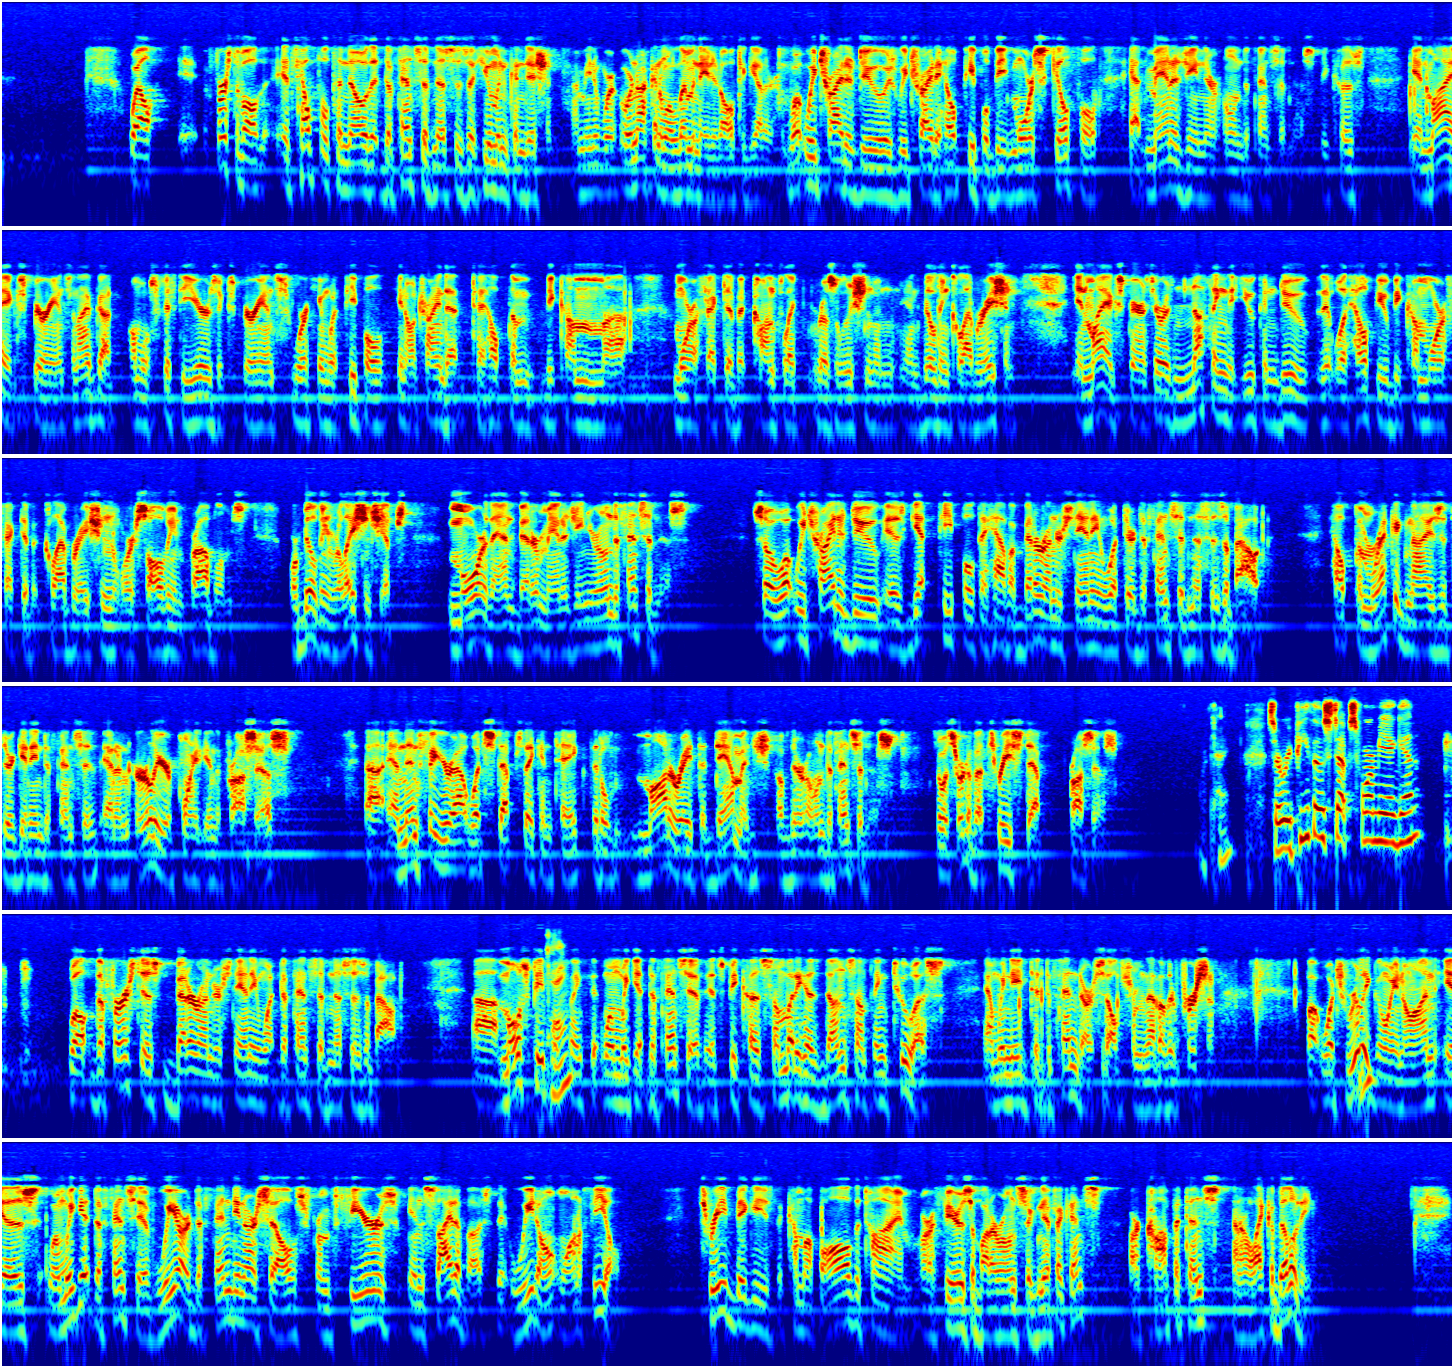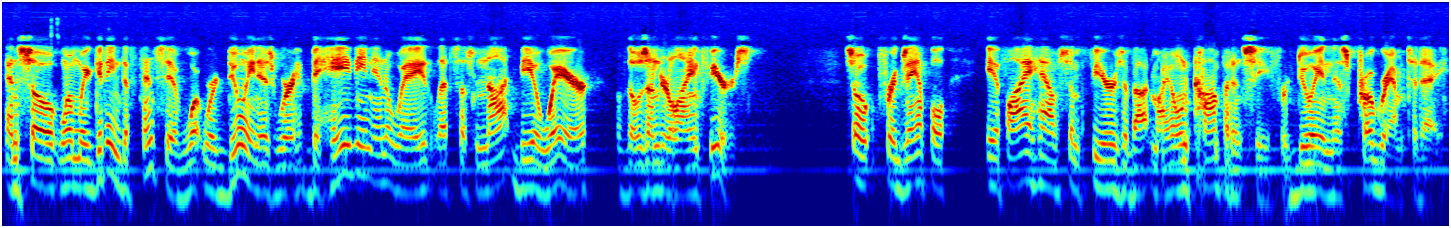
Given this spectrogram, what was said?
Well, first of all, it's helpful to know that defensiveness is a human condition. I mean, we're, we're not going to eliminate it altogether. What we try to do is we try to help people be more skillful at managing their own defensiveness because in my experience, and I've got almost 50 years experience working with people, you know, trying to, to help them become uh, more effective at conflict resolution and, and building collaboration. In my experience, there is nothing that you can do that will help you become more effective at collaboration or solving problems or building relationships more than better managing your own defensiveness. So what we try to do is get people to have a better understanding of what their defensiveness is about, help them recognize that they're getting defensive at an earlier point in the process, uh, and then figure out what steps they can take that'll moderate the damage of their own defensiveness. So it's sort of a three-step process. Okay. So repeat those steps for me again. Well, the first is better understanding what defensiveness is about. Uh, most people okay. think that when we get defensive, it's because somebody has done something to us and we need to defend ourselves from that other person. But what's really mm-hmm. going on is when we get defensive, we are defending ourselves from fears inside of us that we don't want to feel. Three biggies that come up all the time are fears about our own significance, our competence, and our likability. And so when we're getting defensive, what we're doing is we're behaving in a way that lets us not be aware of those underlying fears. So, for example, if I have some fears about my own competency for doing this program today,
